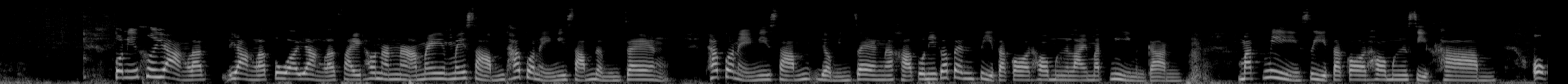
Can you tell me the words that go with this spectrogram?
42 ตัวนี้คืออย่างละอย่างละตัวอย่างละไซส์เท่านั้นนะ ไม่ไม่ซ้ำถ้าตัวไหนมีซ้ำเดี๋ยวมินแจ้ง ถ้าตัวไหนมีซ้ำเดี๋ยวมินแจ้งนะคะ ตัวนี้ก็เป็นสีตะกอทอมือลายมัดหมี่เหมือนกัน มัดหมี่สีตะกอทอมือสีคราม อก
